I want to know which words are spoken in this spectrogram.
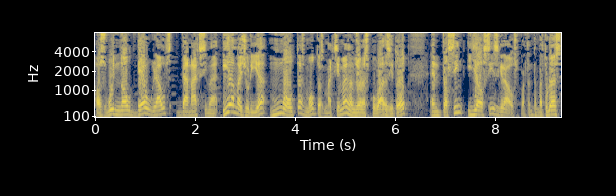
els 8, 9, 10 graus de màxima. I la majoria, moltes, moltes màximes, en zones poblades i tot, entre els 5 i els 6 graus. Per tant, temperatures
